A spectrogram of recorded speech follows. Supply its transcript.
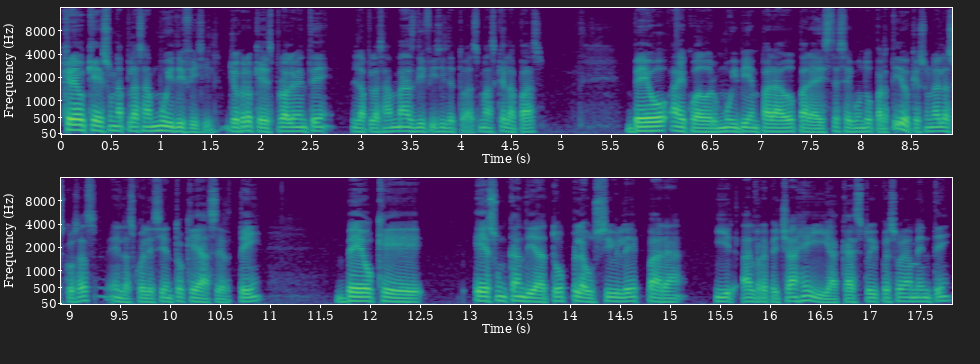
creo que es una plaza muy difícil. Yo creo que es probablemente la plaza más difícil de todas, más que La Paz. Veo a Ecuador muy bien parado para este segundo partido, que es una de las cosas en las cuales siento que acerté. Veo que es un candidato plausible para ir al repechaje y acá estoy pues obviamente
